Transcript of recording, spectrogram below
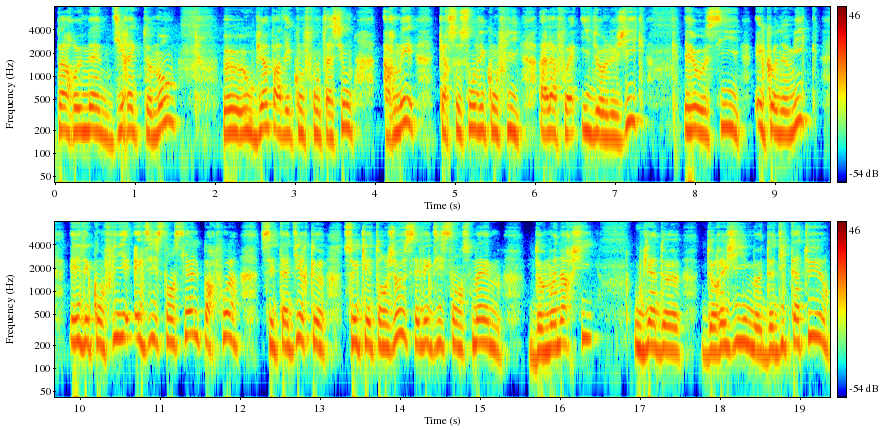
par eux-mêmes directement, euh, ou bien par des confrontations armées, car ce sont des conflits à la fois idéologiques, et aussi économiques et des conflits existentiels parfois. C'est-à-dire que ce qui est en jeu, c'est l'existence même de monarchies ou bien de, de régimes de dictature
